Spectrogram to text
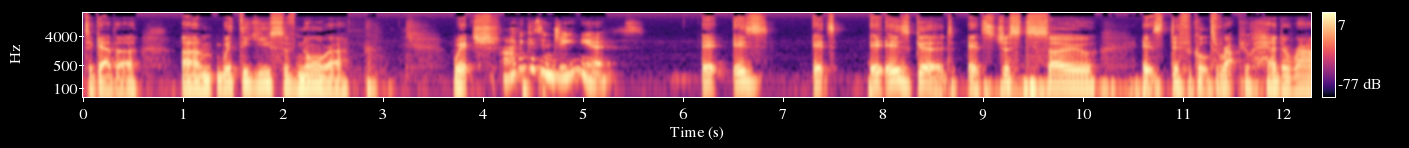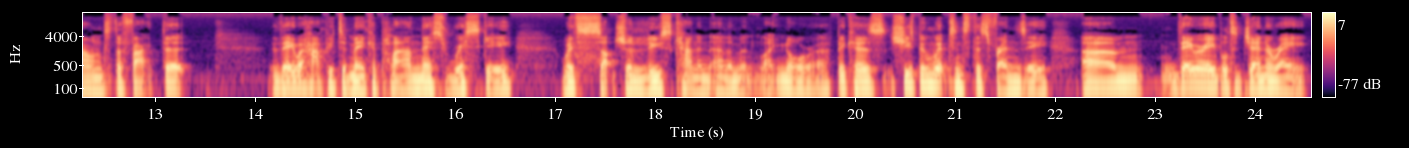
together um, with the use of Nora, which I think is ingenious. it is it's it is good. It's just so it's difficult to wrap your head around the fact that they were happy to make a plan this risky with such a loose cannon element like Nora because she's been whipped into this frenzy. Um, they were able to generate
